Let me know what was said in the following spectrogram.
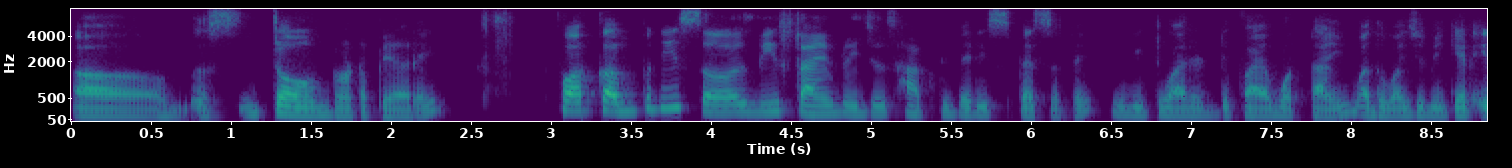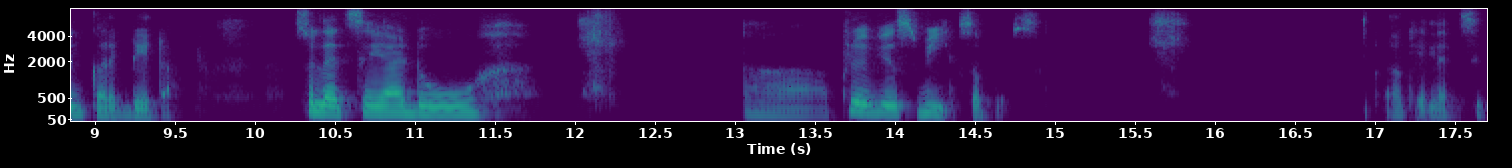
uh, term not appearing. For company search, these time ranges have to be very specific. You need to identify what time, otherwise you may get incorrect data. So let's say I do uh, previous week, suppose. Okay, let's see.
